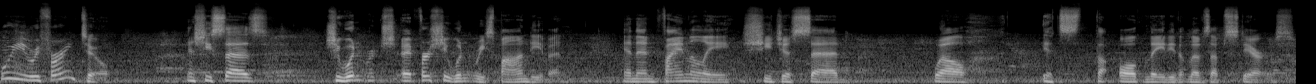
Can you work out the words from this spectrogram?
Who are you referring to?" And she says, she wouldn't. At first, she wouldn't respond even, and then finally, she just said, "Well, it's the old lady that lives upstairs."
